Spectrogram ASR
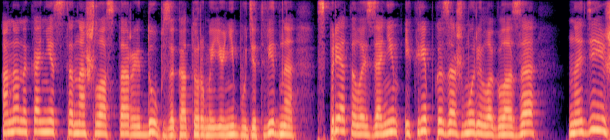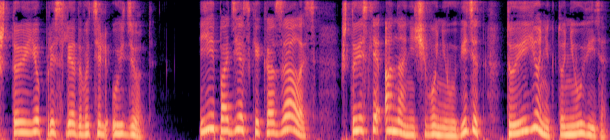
Она наконец-то нашла старый дуб, за которым ее не будет видно, спряталась за ним и крепко зажмурила глаза, надеясь, что ее преследователь уйдет. Ей по-детски казалось, что если она ничего не увидит, то ее никто не увидит.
